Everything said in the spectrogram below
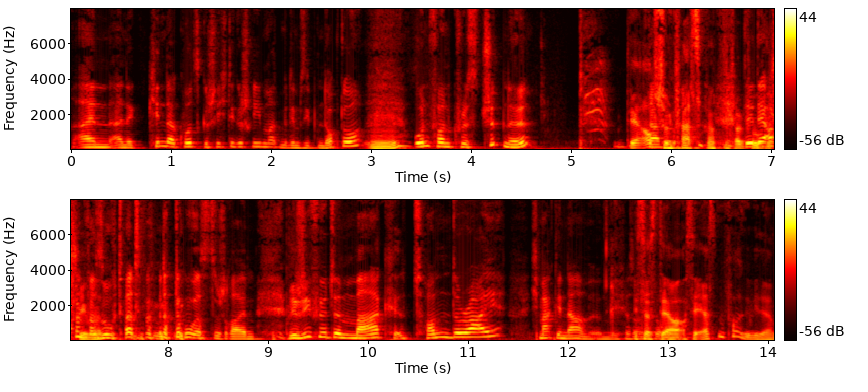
ein, eine Kinderkurzgeschichte geschrieben hat mit dem siebten Doktor. Und von Chris Chibnall, Der auch Da- schon Dr. der, der auch schon versucht hat, Dr. Who was zu schreiben. Regie führte Mark Tonderai. Ich mag den Namen irgendwie. Ich Ist das der warum. aus der ersten Folge wieder?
